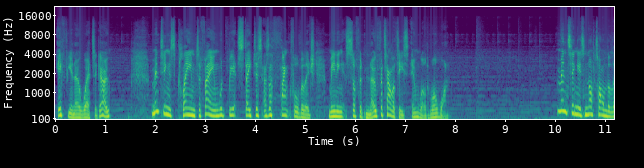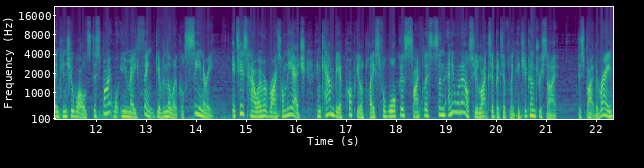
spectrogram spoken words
if you know where to go. Minting's claim to fame would be its status as a thankful village, meaning it suffered no fatalities in World War I. Minting is not on the Lincolnshire Wolds despite what you may think given the local scenery. It is, however, right on the edge and can be a popular place for walkers, cyclists, and anyone else who likes a bit of Lincolnshire countryside. Despite the rain,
